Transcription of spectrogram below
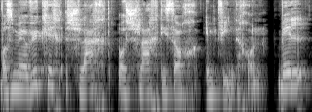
was man ja wirklich schlecht als schlechte Sache empfinden kann. Weil,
